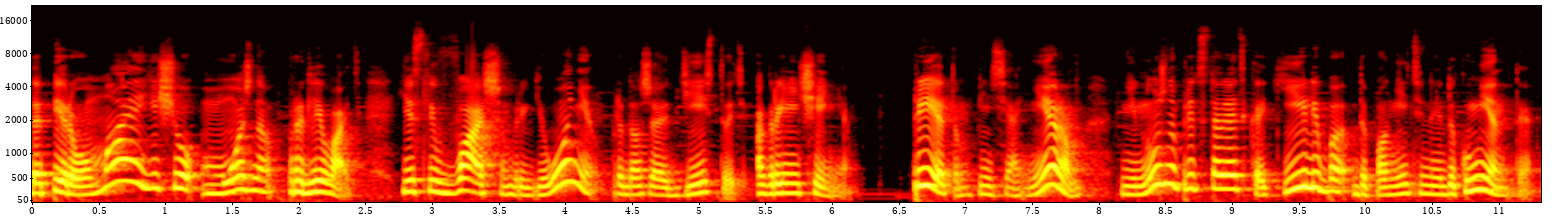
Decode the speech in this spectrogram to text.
до 1 мая еще можно продлевать, если в вашем регионе продолжают действовать ограничения. При этом пенсионерам не нужно представлять какие-либо дополнительные документы.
